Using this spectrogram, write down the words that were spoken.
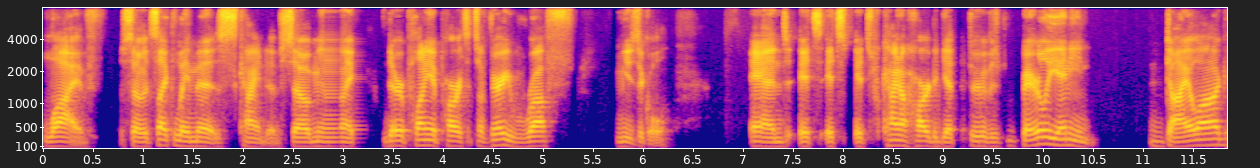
live. So it's like Les Mis kind of. So I mean, like there are plenty of parts. It's a very rough musical, and it's it's it's kind of hard to get through. There's barely any dialogue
